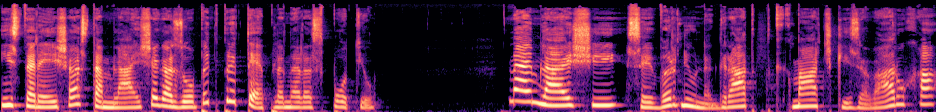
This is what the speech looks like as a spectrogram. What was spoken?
in starejša sta mlajšega zopet pretepla na razpotju. Najmlajši se je vrnil na grad k mački za varuha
